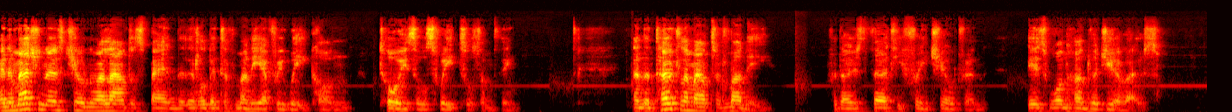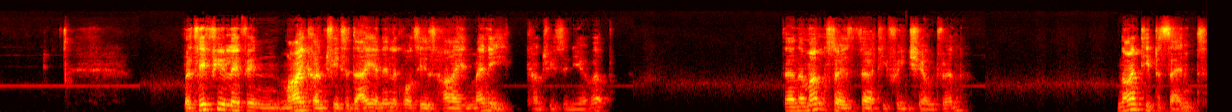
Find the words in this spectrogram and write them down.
And imagine those children are allowed to spend a little bit of money every week on toys or sweets or something. And the total amount of money for those 33 children is 100 euros. But if you live in my country today, and inequality is high in many countries in Europe, then amongst those 33 children, 90%,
